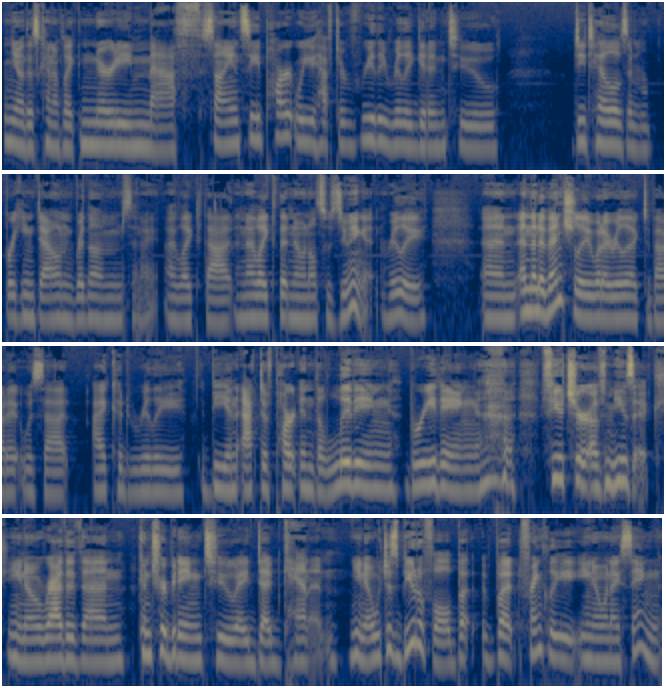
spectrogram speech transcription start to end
you know, this kind of like nerdy math sciency part where you have to really, really get into details and breaking down rhythms, and I I liked that, and I liked that no one else was doing it really, and and then eventually, what I really liked about it was that I could really be an active part in the living, breathing future of music, you know, rather than contributing to a dead canon, you know, which is beautiful. But but frankly, you know, when I sing,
